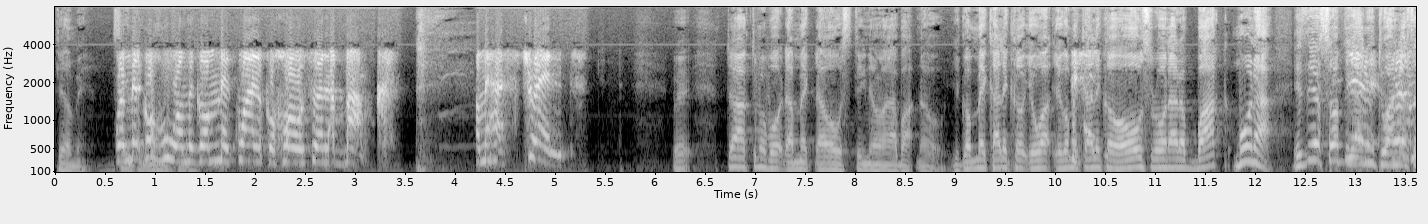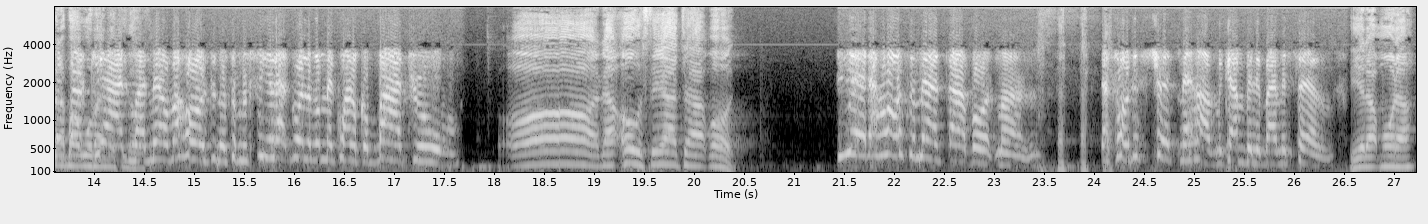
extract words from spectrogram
Tell me. When me go home, me go make one little house on the back. and me have strength. Wait, talk to me about that make the house thing around the back now. You gonna make a little you want you gonna make a little house around the back? Mona, is there something I need to understand about woman making man. Me have a house, you know, so me feel like going to go make one little bathroom. Oh, that house they are talk about. Yeah, the house me I talk about, man. That's how the strength me have. Me can't build it by myself. Hear that, Mona?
